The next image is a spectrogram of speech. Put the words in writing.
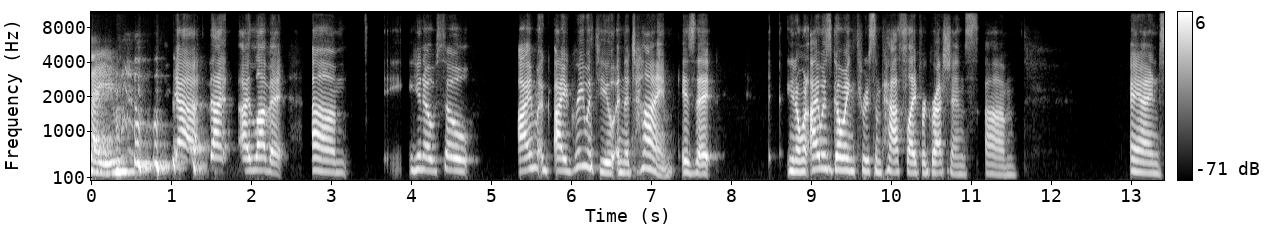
Same. yeah, that I love it. Um, you know, so I'm, I agree with you. And the time is that, you know, when I was going through some past life regressions, um, and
